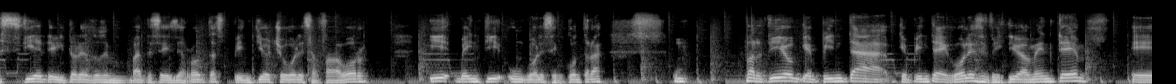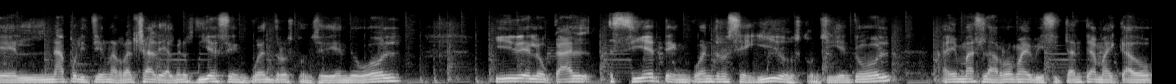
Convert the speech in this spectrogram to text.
siete victorias, dos empates, seis derrotas, 28 goles a favor y 21 goles en contra. Un partido que pinta, que pinta de goles, efectivamente. El Napoli tiene una racha de al menos 10 encuentros concediendo gol. Y de local, 7 encuentros seguidos consiguiendo gol. Además, la Roma de visitante ha marcado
